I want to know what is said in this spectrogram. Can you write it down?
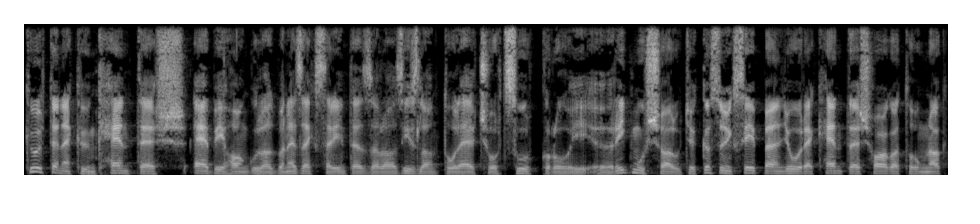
Küldte nekünk hentes EB hangulatban, ezek szerint ezzel az Izlandtól elcsort szurkolói rigmussal, úgyhogy köszönjük szépen Jórek hentes hallgatónknak,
